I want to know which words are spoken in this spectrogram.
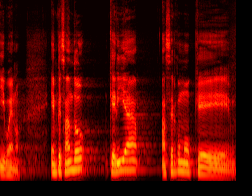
Y bueno, empezando, quería hacer como que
